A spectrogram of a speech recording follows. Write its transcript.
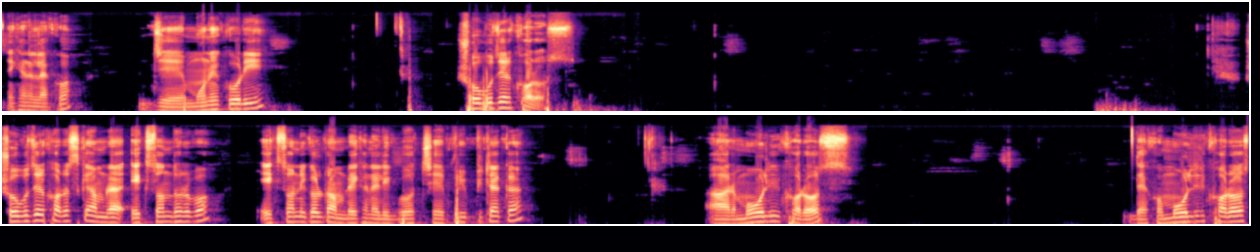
এখানে লেখো, যে মনে করি সবুজের খরচ। সবুজের খরচকে আমরা এক্স ওয়ান ধরবো এক্স ওয়ান ইকাল টু আমরা এখানে লিখব হচ্ছে ফিফটি টাকা, আর মৌলির খরচ দেখো, মৌলির খরচ,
